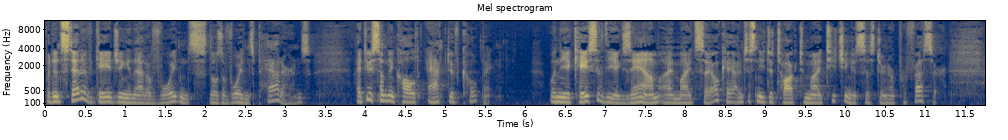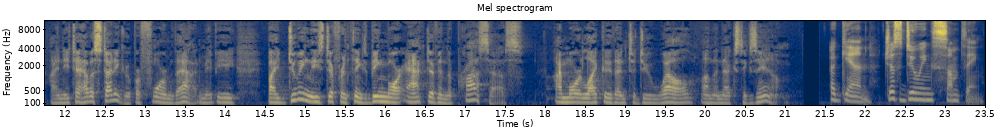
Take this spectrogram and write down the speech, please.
But instead of gauging in that avoidance, those avoidance patterns, I do something called active coping. When the case of the exam, I might say, okay, I just need to talk to my teaching assistant or professor. I need to have a study group or form that. Maybe by doing these different things, being more active in the process, I'm more likely then to do well on the next exam. Again, just doing something,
